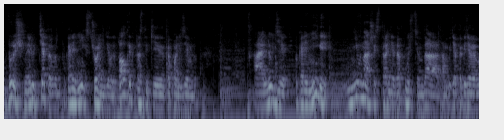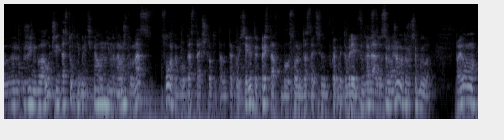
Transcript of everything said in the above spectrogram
выращенные люди, те-то поколение X, что они делали? Палкой как раз-таки копали землю. А люди поколения Y не в нашей стране, допустим, да, там где-то, где жизнь была лучше и доступнее были технологии, mm-hmm. потому что у нас сложно было достать что-то там такое серьезное, приставку было сложно достать в какое-то время. Ну, Когда за рубежом это уже все было. Поэтому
